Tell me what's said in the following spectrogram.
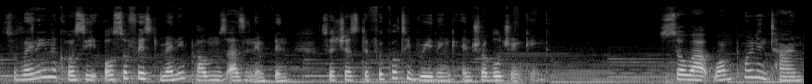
Zolani Nkosi also faced many problems as an infant, such as difficulty breathing and trouble drinking. So at one point in time,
